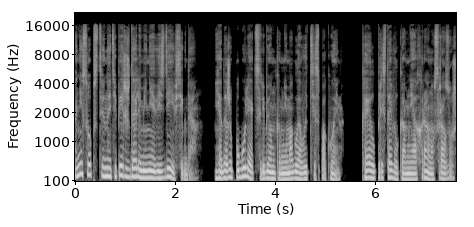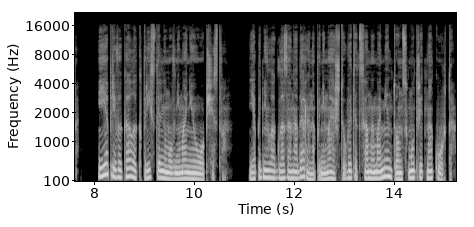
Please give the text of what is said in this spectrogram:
Они, собственно, теперь ждали меня везде и всегда. Я даже погулять с ребенком не могла выйти спокойно. Кайл приставил ко мне охрану сразу же, и я привыкала к пристальному вниманию общества. Я подняла глаза на Даррена, понимая, что в этот самый момент он смотрит на Курта.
